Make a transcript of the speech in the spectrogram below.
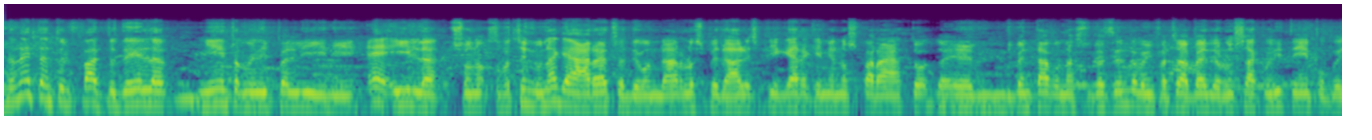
non è tanto il fatto del mi entrano dei pallini, è il sono, sto facendo una gara, cioè devo andare all'ospedale, spiegare che mi hanno sparato, eh, diventava una situazione dove mi faceva perdere un sacco di tempo poi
